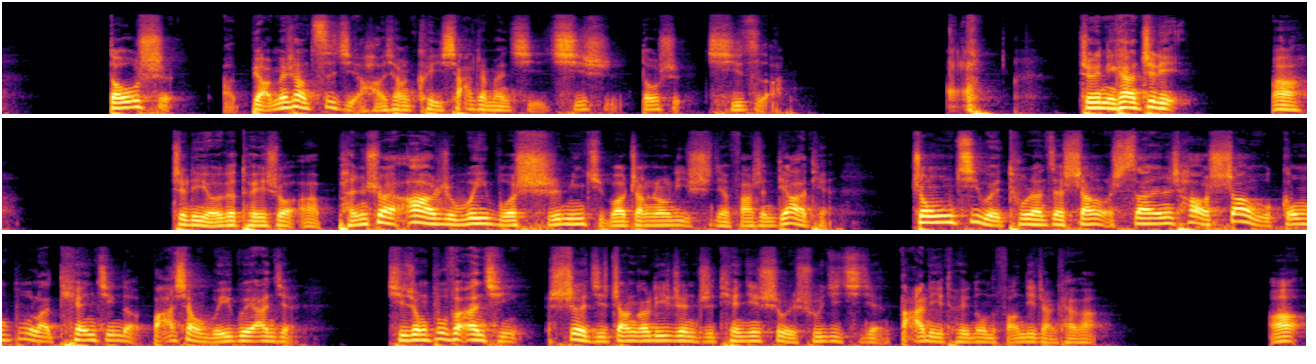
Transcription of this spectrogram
都是啊，表面上自己好像可以下这盘棋，其实都是棋子啊。这个你看这里啊，这里有一个推说啊，彭帅二日微博实名举报张高丽事件发生第二天。中纪委突然在上三号上午公布了天津的八项违规案件，其中部分案情涉及张高丽任职天津市委书记期间大力推动的房地产开发。而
